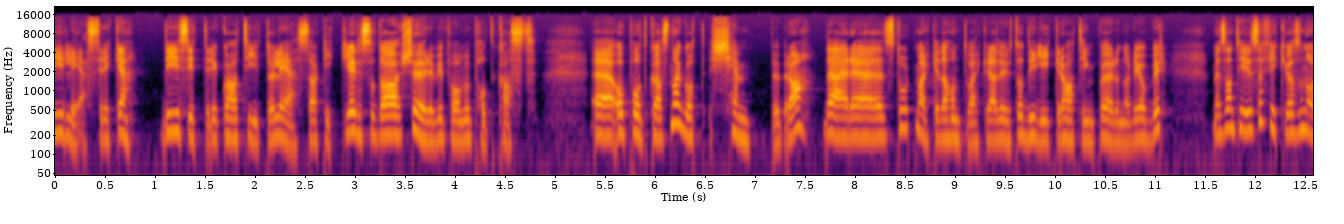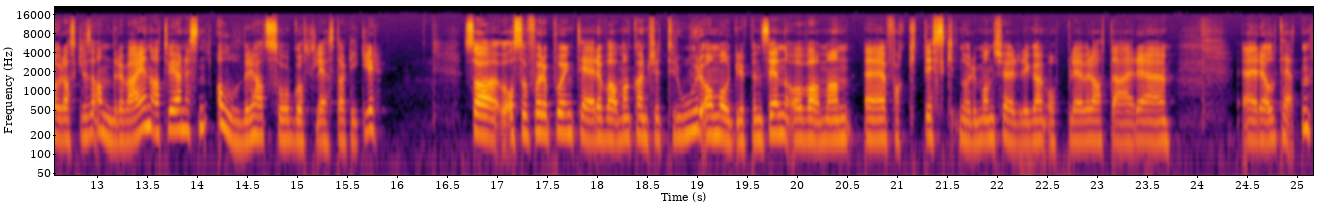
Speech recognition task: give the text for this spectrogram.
de leser ikke. de sitter ikke og har tid til å lese artikler, så da kjører vi på med podkast. Og podkasten har gått kjempebra. Det er et stort marked av håndverkere der ute, og de liker å ha ting på øret når de jobber. Men samtidig så fikk vi oss en overraskelse andre veien, at vi har nesten aldri hatt så godt leste artikler. Så også for å poengtere hva man kanskje tror om målgruppen sin, og hva man eh, faktisk, når man kjører i gang, opplever at det er eh, realiteten.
